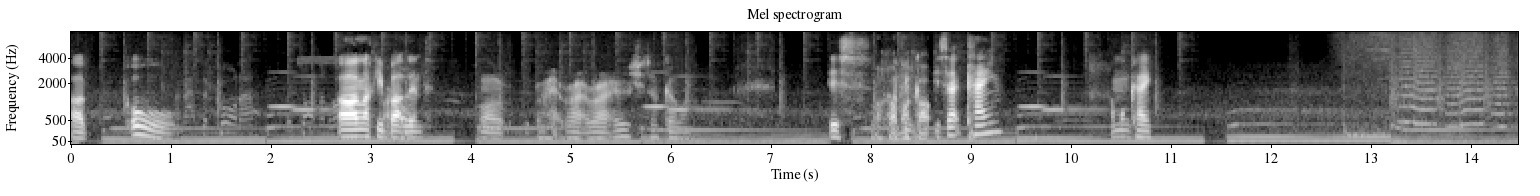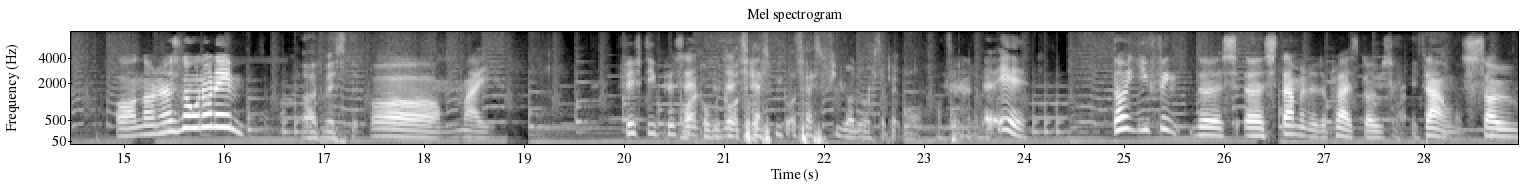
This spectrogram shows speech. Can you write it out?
Oh. Oh. Oh, unlucky Right, Butland. Oh, right, right, right. Who should I go on? This. Muck I up, think, muck is that Kane? I'm on Kane. Oh no, there's no one on him! I've missed it. Oh, mate. 50% Right, on, we've got to test. We've got to test Hugo Lloris a bit more. I'll tell you. Uh, Here, don't you think the uh, stamina of the players goes It's down fine. so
